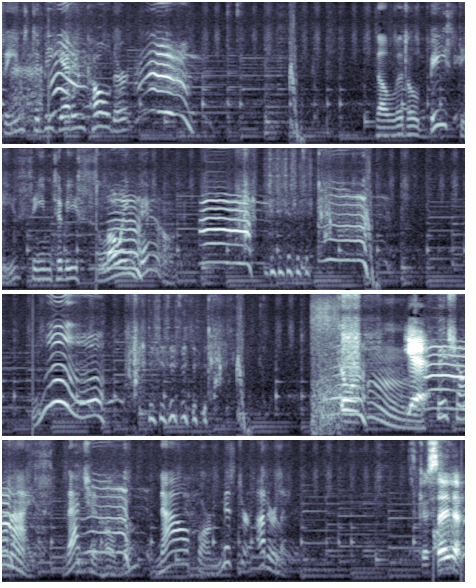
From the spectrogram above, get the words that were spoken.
seems to be getting colder. The little beasties seem to be slowing down. Hmm, Yeah. Fish on ice. That should hold them. Now for Mr. Udderly. Let's go save him.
